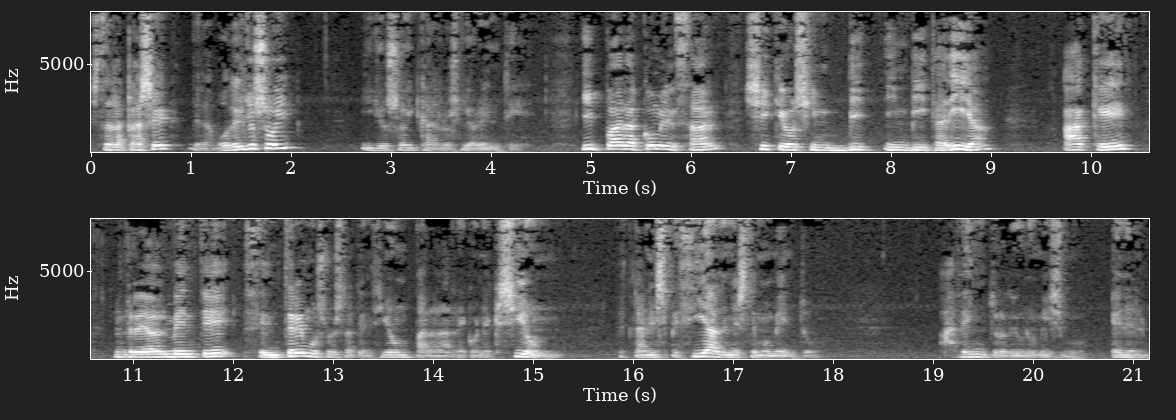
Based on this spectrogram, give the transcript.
Esta es la clase de la voz del yo soy y yo soy Carlos Llorente. Y para comenzar, sí que os invitaría a que realmente centremos nuestra atención para la reconexión tan especial en este momento, adentro de uno mismo, en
